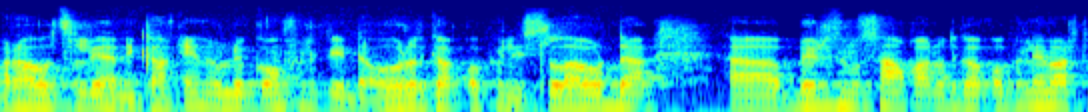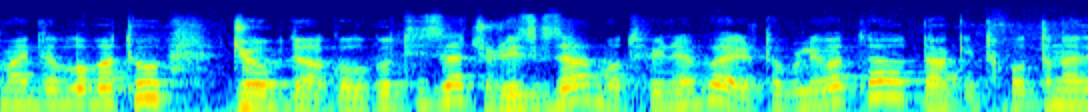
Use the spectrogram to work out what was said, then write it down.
მრავალწლიანი გაყინული კონფლიქტი და ორად გაყოფილი სლაურ და ბერძნულ სამყაროდ გაყოფილი მართლმადიდებლობა თუ ჯობდა გოლგოთისა ჯრისგზა მოთვინება ერთობლივად და დაკითხოდნად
